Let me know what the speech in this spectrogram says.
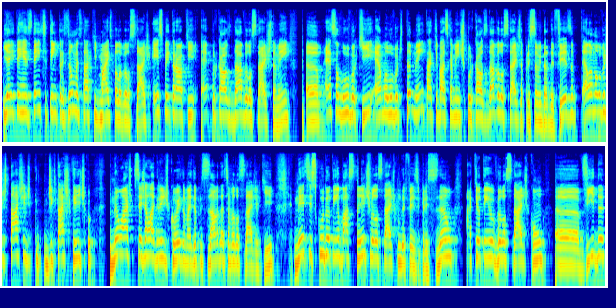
E aí tem resistência, tem pressão, mas tá aqui mais pela velocidade. Esse peitoral aqui é por causa da velocidade também. Um, essa luva aqui é uma luva que também tá aqui basicamente por causa da velocidade, da pressão e da defesa. Ela é uma luva de taxa de, de taxa crítico. Não acho que seja lá grande coisa, mas eu precisava dessa velocidade aqui. Nesse escudo eu tenho bastante velocidade com defesa e precisão. Aqui eu tenho velocidade com uh, vida.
